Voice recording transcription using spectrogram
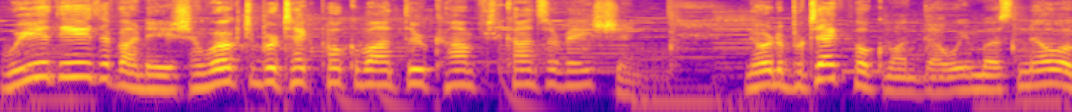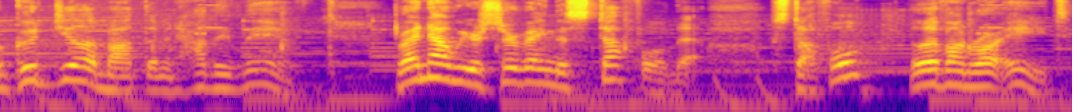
We at the Aether Foundation work to protect Pokemon through conservation. In order to protect Pokemon, though, we must know a good deal about them and how they live. Right now, we are surveying the Stufful. that Stufful? They live on Route 8.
